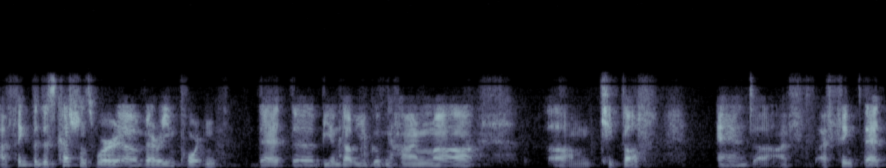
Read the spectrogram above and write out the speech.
I think the discussions were uh, very important that the BMW Guggenheim uh, um, kicked off, and uh, I, I think that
